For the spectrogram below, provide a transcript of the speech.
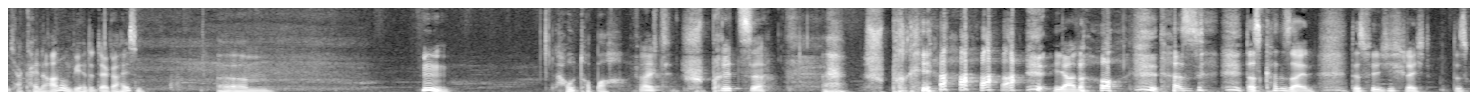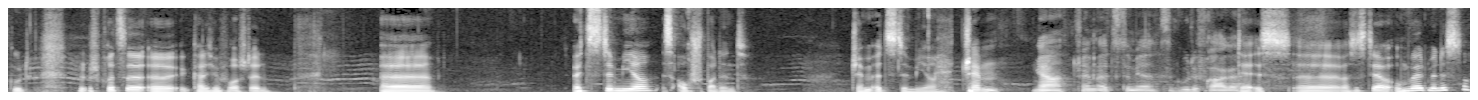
ja, keine Ahnung, wie hätte der geheißen? Ähm, hm. Lauterbach. Vielleicht Spritze. Spr ja, doch. Das, das kann sein. Das finde ich nicht schlecht. Das ist gut. Spritze äh, kann ich mir vorstellen. Äh, Özdemir ist auch spannend. Cem Özdemir. Cem. Ja, Cem Özdemir. Das ist eine gute Frage. Der ist, äh, was ist der? Umweltminister?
